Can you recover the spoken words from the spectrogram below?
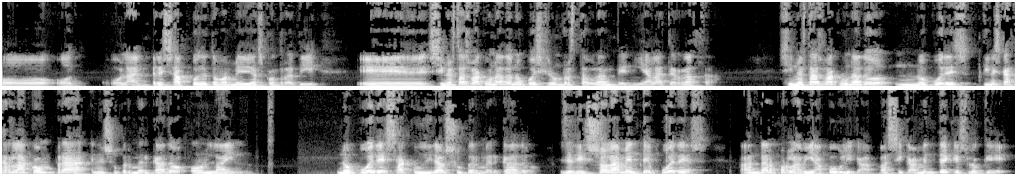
o, la empresa puede tomar medidas contra ti. Eh, si no estás vacunado, no puedes ir a un restaurante ni a la terraza. Si no estás vacunado, no puedes, tienes que hacer la compra en el supermercado online. No puedes acudir al supermercado. Es decir, solamente puedes andar por la vía pública, básicamente, que es lo que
